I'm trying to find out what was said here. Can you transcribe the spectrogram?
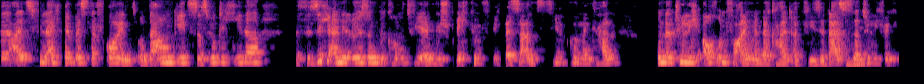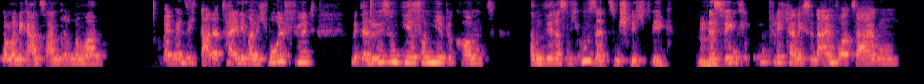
äh, als vielleicht dein bester Freund. Und darum geht es, dass wirklich jeder für sich eine Lösung bekommt, wie er im Gespräch künftig besser ans Ziel kommen kann. Und natürlich auch und vor allem in der Kaltakquise. Da ist es mhm. natürlich wirklich nochmal eine ganz andere Nummer. Weil wenn sich da der Teilnehmer nicht wohlfühlt mit der Lösung, die er von mir bekommt, dann wird das nicht umsetzen, schlichtweg. Mhm. Deswegen so beruflich kann ich es in einem Wort sagen,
